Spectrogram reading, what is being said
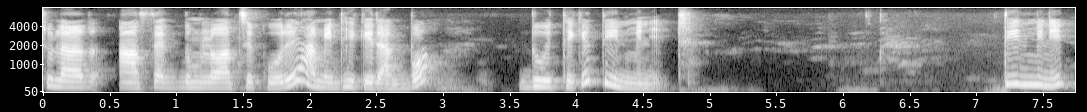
চুলার আঁচ একদম লো আঁচে করে আমি ঢেকে রাখব দুই থেকে তিন মিনিট। তিন মিনিট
